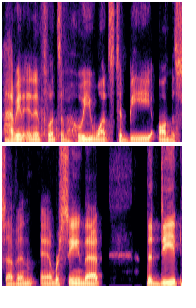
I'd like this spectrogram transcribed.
having an influence of who he wants to be on the seven. And we're seeing that the deep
